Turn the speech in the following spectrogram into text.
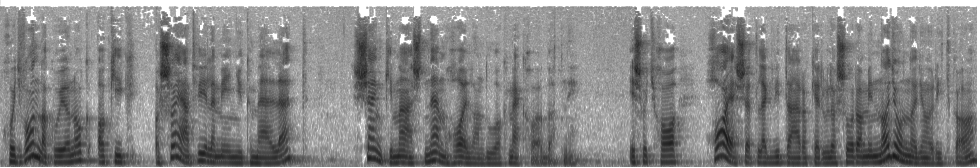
hogy vannak olyanok, akik a saját véleményük mellett senki más nem hajlandóak meghallgatni. És hogyha ha esetleg vitára kerül a sor, ami nagyon-nagyon ritka,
